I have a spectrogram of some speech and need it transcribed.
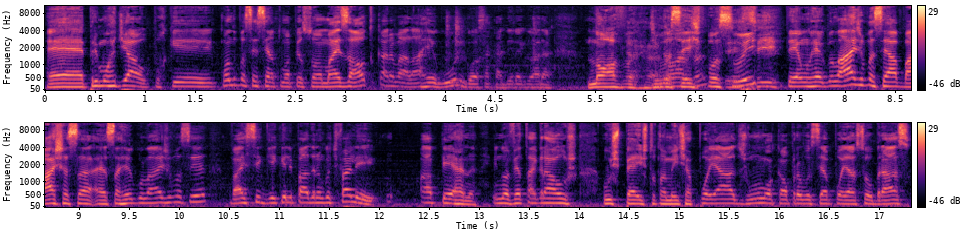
é primordial. Porque quando você senta uma pessoa mais alta, o cara vai lá, regula, igual essa cadeira agora nova de vocês Nova. possui. Sim. Tem um regulagem, você abaixa essa, essa regulagem, você vai seguir aquele padrão que eu te falei. A perna em 90 graus, os pés totalmente apoiados, um local para você apoiar seu braço,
